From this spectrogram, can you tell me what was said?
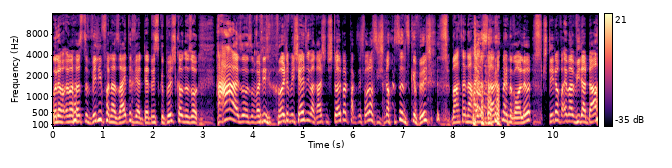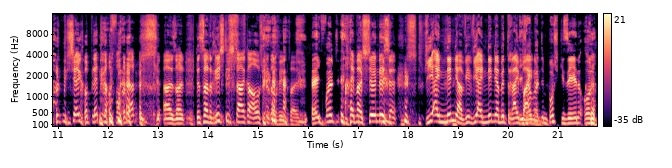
Und auf einmal hörst du Willi von der Seite, der durchs Gebüsch kommt und so, ha, so, so, weil ich wollte Michelle überraschen, stolpert, packt sich voll auf die Schnauze ins Gebüsch, macht dann eine halbe Stuntman-Rolle, steht auf einmal wieder da und Michelle komplett überfordert. Also, das war ein richtig starker Auftritt auf jeden Fall. Ich wollte, Einmal schön durch, wie ein Ninja, wie, wie ein Ninja mit drei ich habe halt Beinen. den Busch gesehen und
